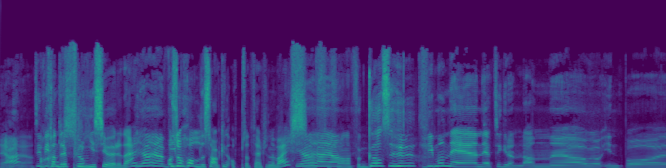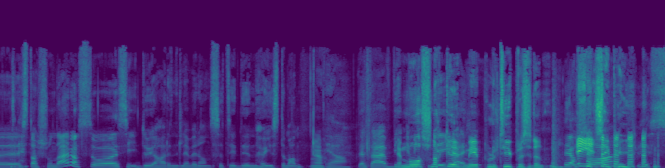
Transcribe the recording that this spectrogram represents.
Ja. Kan dere please gjøre det? Ja, ja, vi, Og så holde saken oppdatert underveis? vi må ned, ned til Grønland eh, og inn på eh, stasjonen der og så si du, jeg har en leveranse til din høyeste mann. Ja. Dette er Jeg må snakke jeg. med politipresidenten. ja, ASAP. så, yes.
